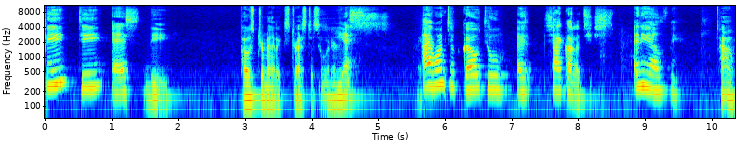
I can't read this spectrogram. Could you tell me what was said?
PTSD. Post traumatic stress disorder. Yes. I want to go to a psychologist. And he helped me. How?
